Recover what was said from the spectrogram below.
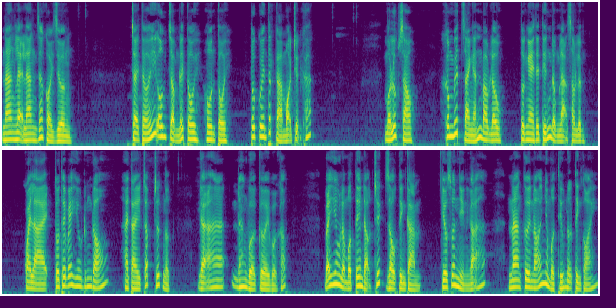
Nàng lẹ làng ra khỏi giường, chạy tới ôm chầm lấy tôi, hôn tôi. Tôi quên tất cả mọi chuyện khác. Một lúc sau, không biết dài ngắn bao lâu, tôi nghe thấy tiếng động lạ sau lưng. Quay lại, tôi thấy bé Hiếu đứng đó, hai tay chắp trước ngực. Gã đang vừa cười vừa khóc. Bé Hiếu là một tên đạo trích giàu tình cảm. Kiều Xuân nhìn gã, nàng cười nói như một thiếu nữ tinh quái.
